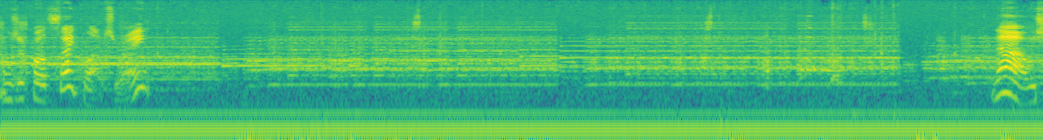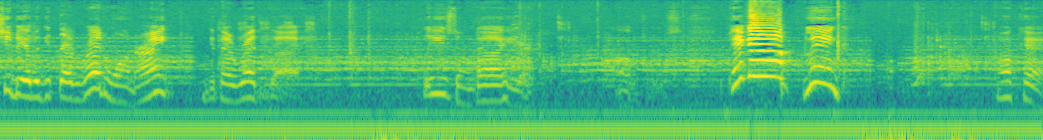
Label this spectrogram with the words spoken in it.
Those are called Cyclops, right? Now, we should be able to get that red one, right? Get that red guy. Please don't die here. Oh, jeez. Pick it up, Link! Okay.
